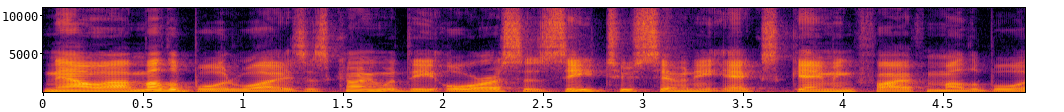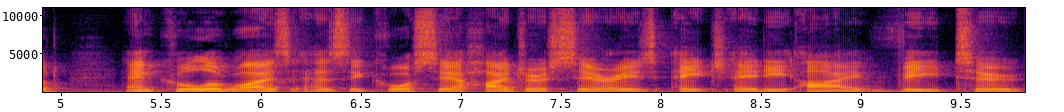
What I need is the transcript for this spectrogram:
Now uh, motherboard wise, it's coming with the Aorus Z270X Gaming 5 motherboard and cooler wise it has the Corsair Hydro Series H80i V2.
